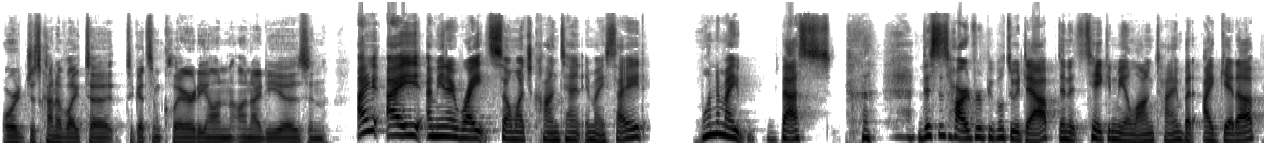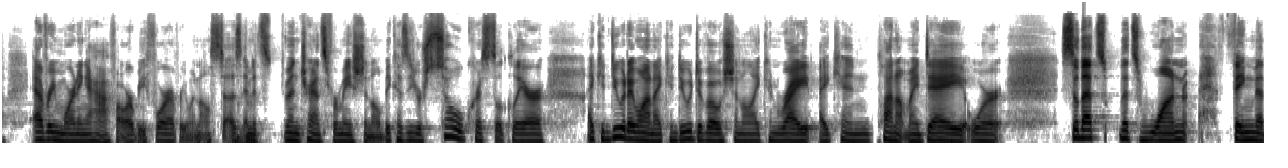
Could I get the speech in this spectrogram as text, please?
or just kind of like to to get some clarity on on ideas and I, I I mean I write so much content in my site. One of my best this is hard for people to adapt and it's taken me a long time, but I get up every morning a half hour before everyone else does. And mm-hmm. it's been transformational because you're so crystal clear. I can do what I want. I can do a devotional, I can write, I can plan out my day or so that's that's one thing that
